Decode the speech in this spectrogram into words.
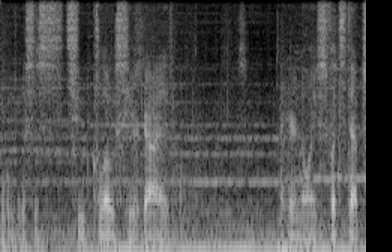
Ooh, this is too close here, guys. I hear noise, footsteps.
